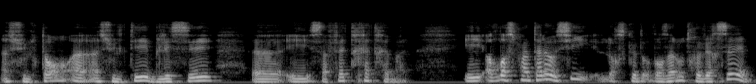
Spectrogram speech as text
insultant, insulté, blessé, euh, et ça fait très très mal. Et Allah subhanahu wa ta'ala aussi, lorsque dans un autre verset,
